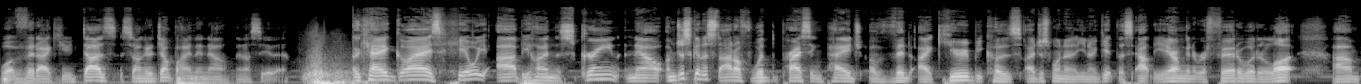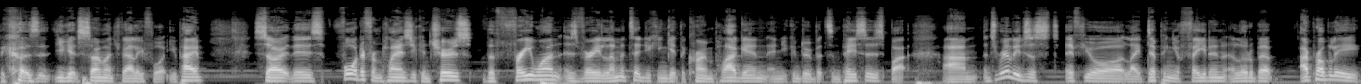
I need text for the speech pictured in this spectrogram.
what vidIQ does. So I'm going to jump behind there now and I'll see you there. Okay guys, here we are behind the screen. Now I'm just going to start off with the pricing page of vidIQ because I just want to, you know, get this out the air. I'm going to refer to it a lot um, because you get so much value for what you pay. So there's four different plans you can choose. The free one is very limited. You can get the Chrome plugin and you can do bits and pieces, but um, it's really just if you're like dipping your feet in a little bit. I probably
